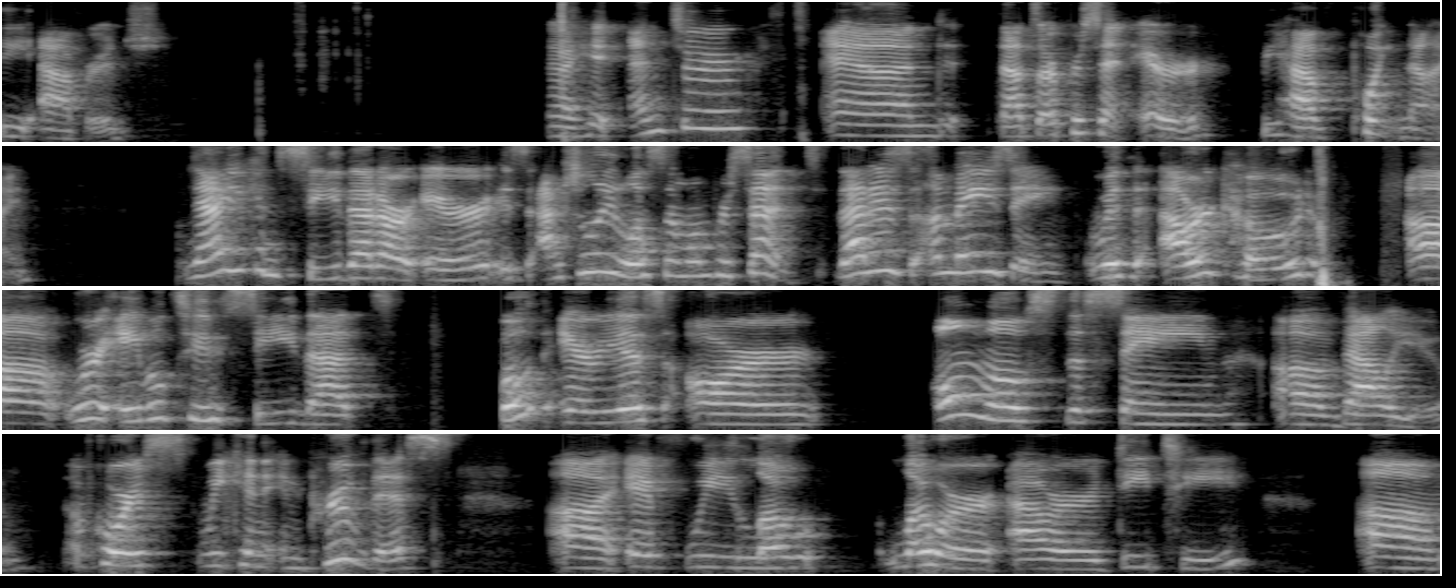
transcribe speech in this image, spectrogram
the average. And I hit enter, and that's our percent error. We have 0.9 now you can see that our error is actually less than 1%. That is amazing. With our code, uh, we're able to see that both areas are almost the same uh, value. Of course, we can improve this uh, if we low, lower our DT. Um,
